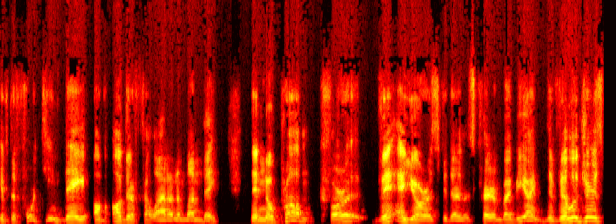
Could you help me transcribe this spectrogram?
If the 14th day of Adar fell out on a Monday, then no problem. The villagers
